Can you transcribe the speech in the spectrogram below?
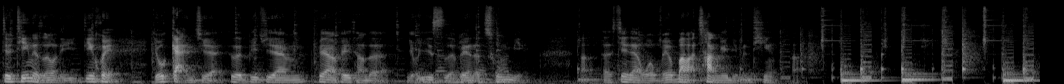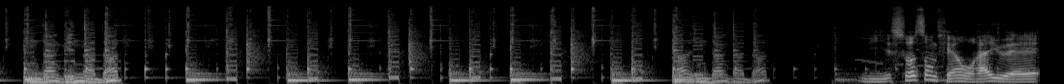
就听的时候，你一定会有感觉，这个 BGM 非常非常的有意思，非常的出名啊。但现在我没有办法唱给你们听啊。你说种田，我还以为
